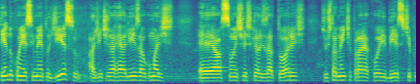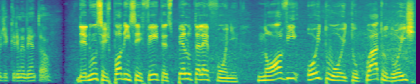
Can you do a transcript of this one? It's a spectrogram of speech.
Tendo conhecimento disso, a gente já realiza algumas é, ações fiscalizatórias justamente para coibir esse tipo de crime ambiental. Denúncias podem ser feitas pelo telefone 98842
